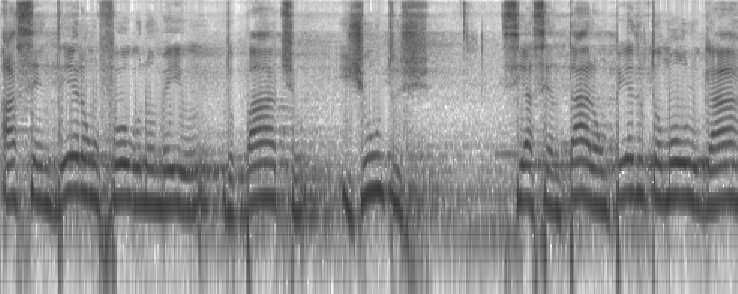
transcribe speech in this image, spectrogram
acenderam fogo no meio do pátio, juntos se assentaram, Pedro tomou lugar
